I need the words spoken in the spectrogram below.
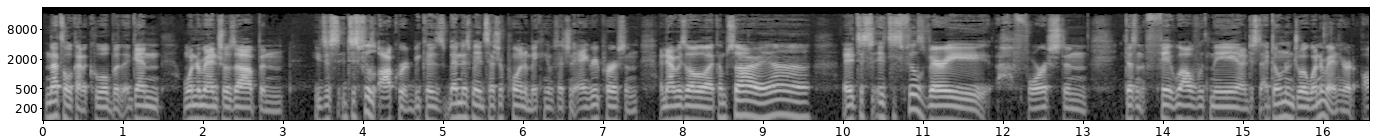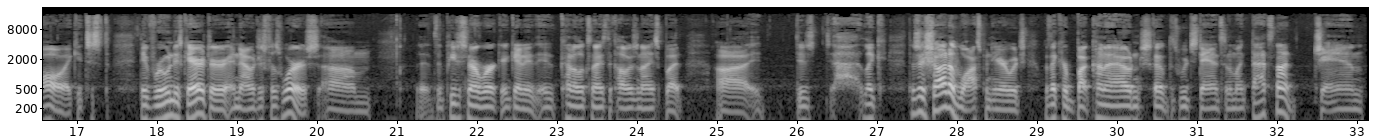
and that's all kind of cool. But again, Wonder Man shows up and. He just it just feels awkward because Bendis made such a point of making him such an angry person, and now he's all like, "I'm sorry," ah. It just it just feels very uh, forced and doesn't fit well with me. And I just I don't enjoy Wonder Man here at all. Like it's just they've ruined his character, and now it just feels worse. Um, the, the Peterson artwork again, it, it kind of looks nice. The color's nice, but uh, it, there's like there's a shot of Wasp in here, which with like her butt kind of out, and she's got this weird stance, and I'm like, that's not Jan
